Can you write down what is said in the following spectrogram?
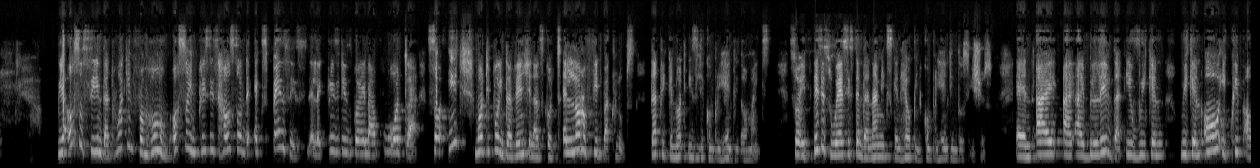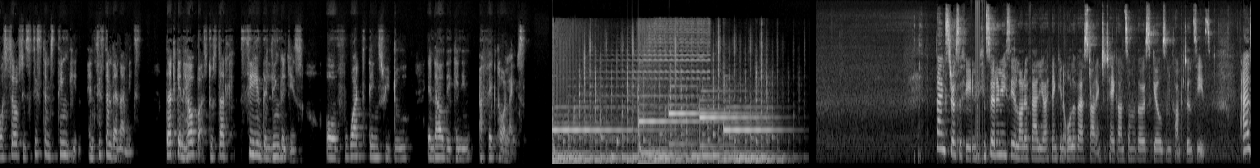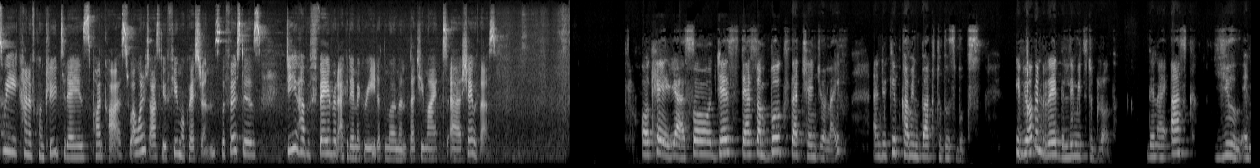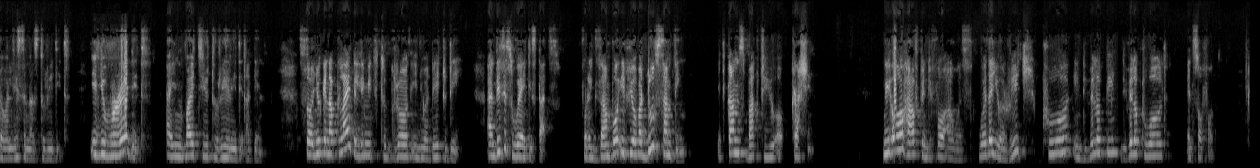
we are also seeing that working from home also increases household expenses. Electricity is going up, water. So each multiple intervention has got a lot of feedback loops that we cannot easily comprehend with our minds. So it, this is where system dynamics can help in comprehending those issues. And I, I, I believe that if we can we can all equip ourselves with systems thinking and system dynamics, that can help us to start seeing the linkages of what things we do and how they can affect our lives. Thanks, Josephine. You can certainly see a lot of value, I think, in all of us starting to take on some of those skills and competencies. As we kind of conclude today's podcast, I wanted to ask you a few more questions. The first is do you have a favorite academic read at the moment that you might uh, share with us? Okay, yeah. So, just there are some books that change your life, and you keep coming back to those books. If you haven't read The Limits to Growth, then I ask you and our listeners to read it. If you've read it, I invite you to reread it again. So you can apply the limits to growth in your day to day. And this is where it starts. For example, if you overdo something, it comes back to you crashing. We all have 24 hours, whether you are rich, poor, in developing, developed world, and so forth.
